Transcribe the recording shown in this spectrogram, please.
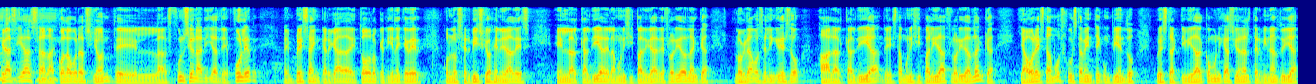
Gracias a la colaboración de las funcionarias de Fuller, la empresa encargada de todo lo que tiene que ver con los servicios generales en la alcaldía de la Municipalidad de Florida Blanca, logramos el ingreso a la alcaldía de esta Municipalidad Florida Blanca. Y ahora estamos justamente cumpliendo nuestra actividad comunicacional, terminando ya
